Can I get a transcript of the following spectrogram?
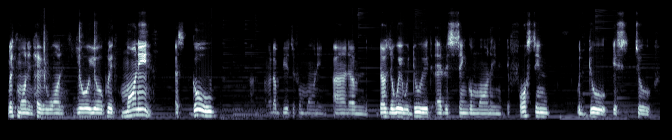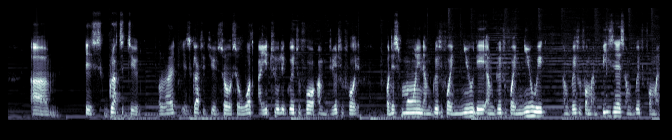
Great morning, everyone. Yo, yo, great morning. Let's go. Another beautiful morning, and um, just the way we do it every single morning. The first thing we do is to um, is gratitude. All right, is gratitude. So, so what are you truly grateful for? I'm grateful for for this morning. I'm grateful for a new day. I'm grateful for a new week. I'm grateful for my business. I'm grateful for my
